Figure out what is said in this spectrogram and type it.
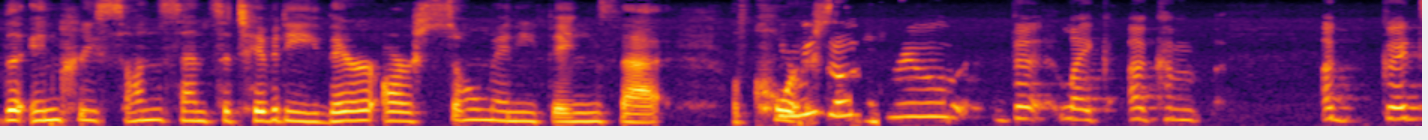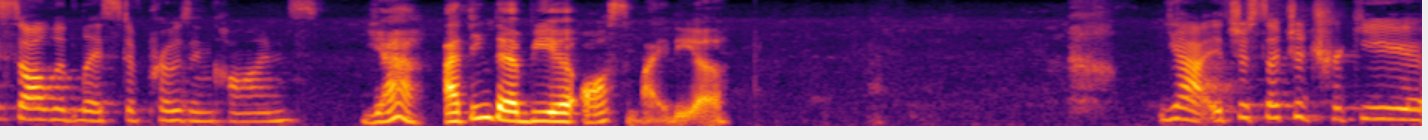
the increased sun sensitivity. There are so many things that, of course, Can we go through the like a com- a good solid list of pros and cons. Yeah, I think that'd be an awesome idea. Yeah, it's just such a tricky,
